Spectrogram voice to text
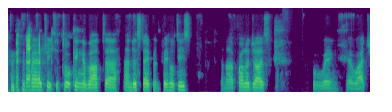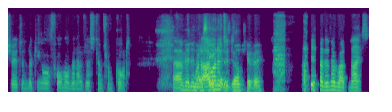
preparatory to talking about uh, understatement penalties. And I apologize for wearing a white shirt and looking all formal, but I've just come from court. Um, what nice I wanted to do, well, I don't know about nice.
